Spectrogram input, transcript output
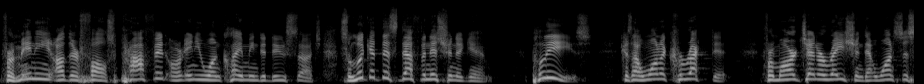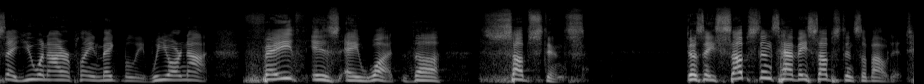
from any other false prophet or anyone claiming to do such. So look at this definition again, please, because I want to correct it from our generation that wants to say you and I are playing make believe. We are not. Faith is a what? The substance. Does a substance have a substance about it?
